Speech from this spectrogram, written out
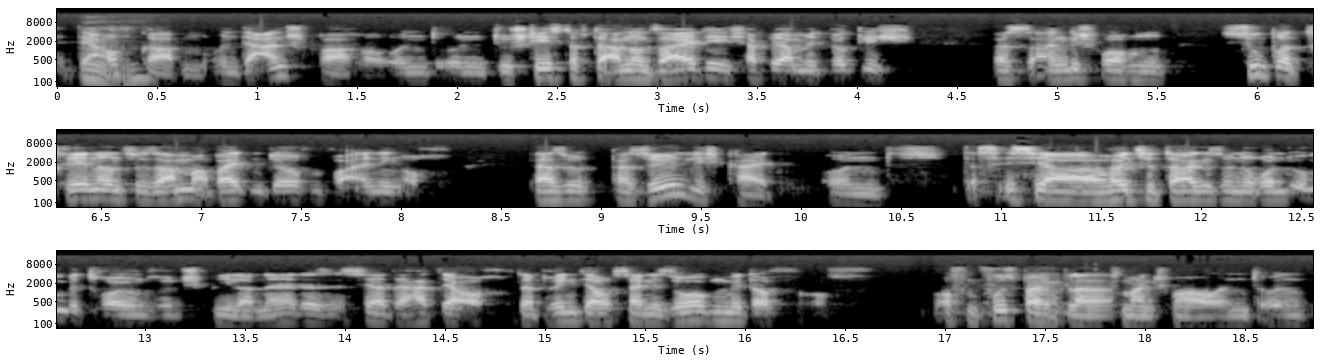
der mhm. Aufgaben und der Ansprache und, und du stehst auf der anderen Seite. Ich habe ja mit wirklich, was angesprochen, super Trainern zusammenarbeiten dürfen, vor allen Dingen auch Persönlichkeiten und das ist ja heutzutage so eine Rundumbetreuung, so ein Spieler. Ne? Das ist ja, der hat ja auch, der bringt ja auch seine Sorgen mit auf, auf, auf den Fußballplatz manchmal. Und, und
